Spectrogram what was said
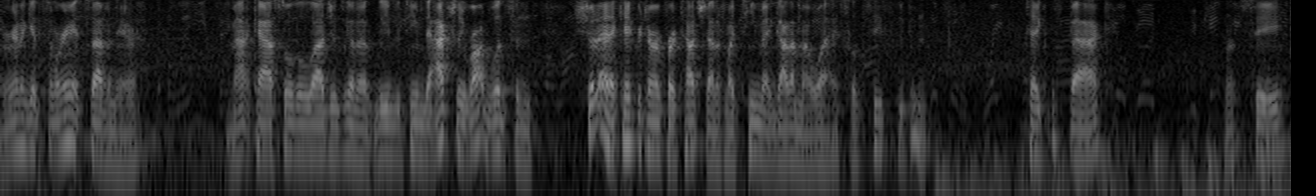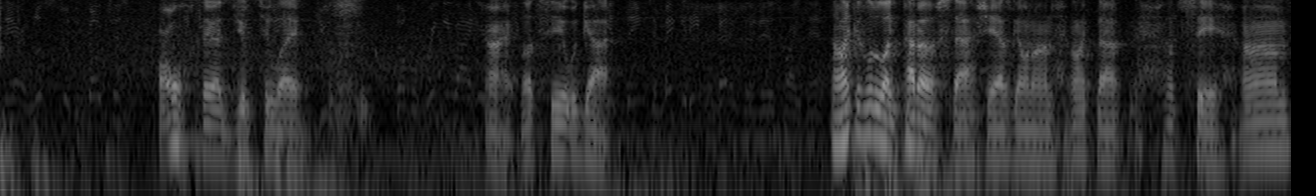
We're gonna get some we're gonna get seven here. Matt Cassel, the legend's gonna lead the team to actually Rod Woodson should have had a kick return for a touchdown if my teammate got in my way. So let's see if we can take this back. Let's see. Oh, they got juked too late. Alright, let's see what we got. I like his little like pedo stash he has going on. I like that. Let's see. Um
